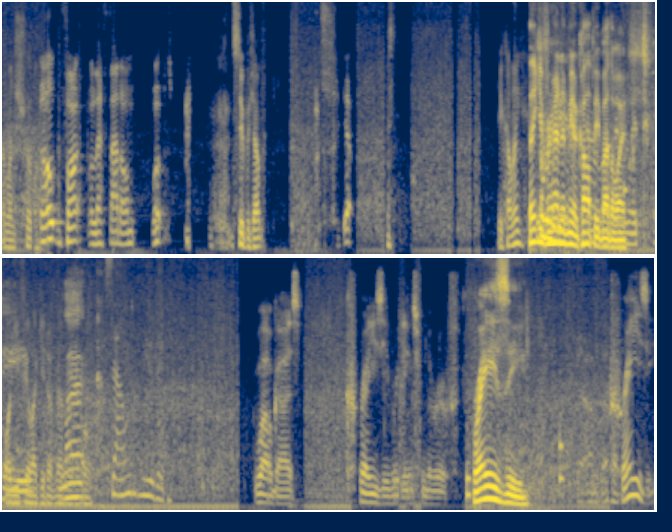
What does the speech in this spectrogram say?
I'm unsure. Oh fuck! I left that on. Whoops. Super jump. Yep. You coming? Thank you for handing me a a copy, by the way. with Or do you feel like you don't know me black- anymore? Sound muted. Whoa, guys. Crazy readings from the roof. Crazy. Crazy.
